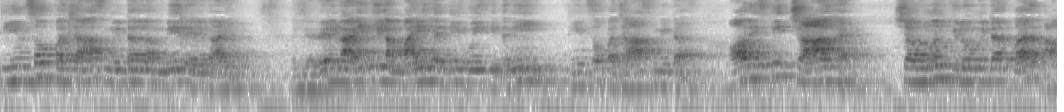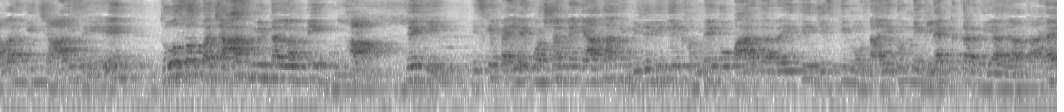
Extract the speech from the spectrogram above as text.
350 मीटर लंबी रेलगाड़ी। रेलगाड़ी की लंबाई है दी हुई कितनी? 350 मीटर। और इसकी चाल है चौवन किलोमीटर पर आवर की चाल से 250 मीटर लंबी गुफा देखिए इसके पहले क्वेश्चन में क्या था कि बिजली के खंभे को पार कर रही थी, जिसकी मोटाई को निग्लेक्ट कर दिया जाता है।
